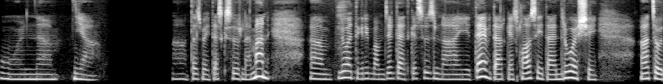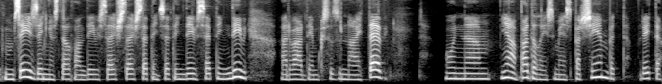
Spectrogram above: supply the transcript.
Un, uh, jā, tas bija tas, kas uzrunāja mani. Um, ļoti gribam dzirdēt, kas uzrunāja tevi, dārgais klausītāji, droši atsūt mums īziņu uz telefonu 266 772 72 ar vārdiem, kas uzrunāja tevi. Un, um, jā, padalīsimies par šiem, bet Rita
